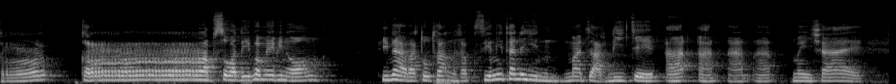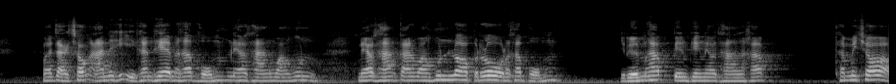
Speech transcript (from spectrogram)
ครับกรับสวัสดีพ่อแม่พี่น้องที่น่ารักทุกท่านนะครับ เสียงที่ท่านได้ยินมาจากดีเจอาร์ตอาร์ตอาร์ตอาร์ตไม่ใช่ มาจากช่องอาร์ตนี่คืออีกขั้นเทพนะครับ ผมแนวทางวางหุ้น แนวทางการวางหุ้นรอบโลกนะครับ ผมอย่าลืมนะครับ เป็นเพียงแนวทางนะครับ ถ้าไม่ชอบ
